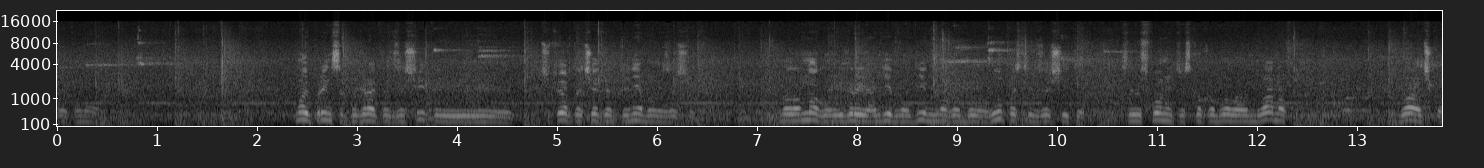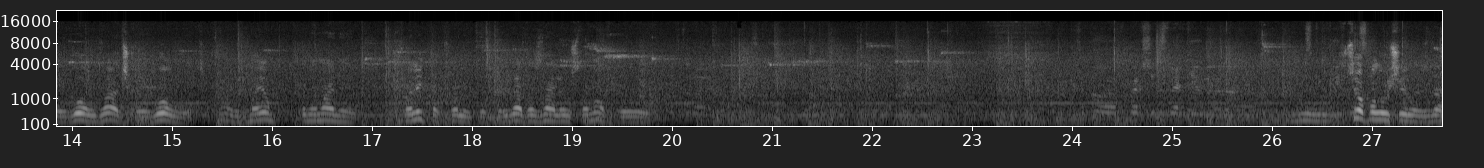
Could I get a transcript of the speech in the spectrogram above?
Поэтому мой принцип играть от защиты, и четвертой четверти не было защиты. Было много игры один в один, много было глупостей в защите. Если вы вспомните, сколько было андванов, два очка и гол, два очка и гол. Вот. Ну, в моем понимании, фалить так фалить. Вот ребята знали установку. чверті е, Все получилось, да.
